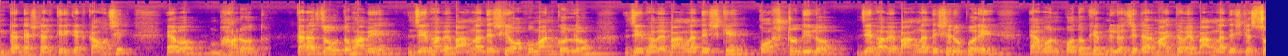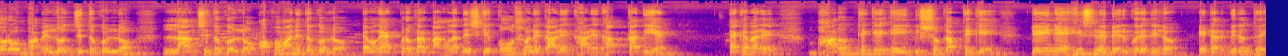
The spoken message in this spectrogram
ইন্টারন্যাশনাল ক্রিকেট কাউন্সিল এবং ভারত। তারা যৌথভাবে যেভাবে বাংলাদেশকে অপমান করল, যেভাবে বাংলাদেশকে কষ্ট দিল, যেভাবে বাংলাদেশের উপরে এমন পদক্ষেপ নিল যেটার মাধ্যমে বাংলাদেশকে চরমভাবে লজ্জিত করল, লাঞ্ছিত করল, অপমানিত করল এবং এক প্রকার বাংলাদেশকে কৌশলে গাড়ে ঘাড়ে ধাক্কা দিয়ে একেবারে ভারত থেকে এই বিশ্বকাপ থেকে টেনে হিসড়ে বের করে দিল এটার বিরুদ্ধে।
